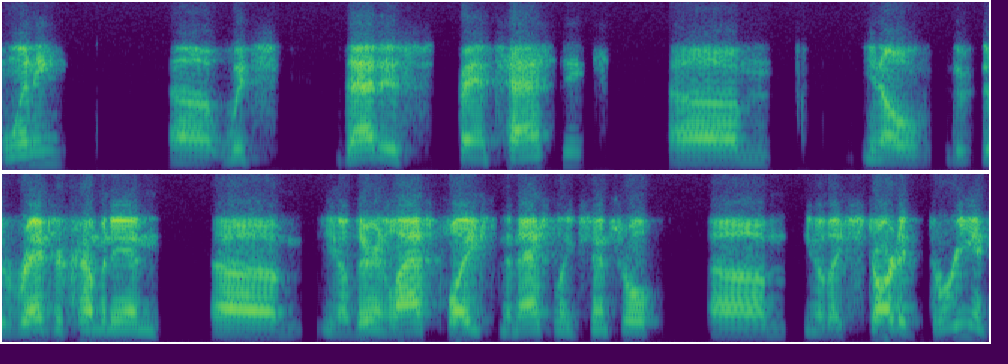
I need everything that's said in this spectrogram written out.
20, uh, which that is fantastic. Um, you know, the, the Reds are coming in. Um, you know, they're in last place in the National League Central. Um, you know, they started three and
